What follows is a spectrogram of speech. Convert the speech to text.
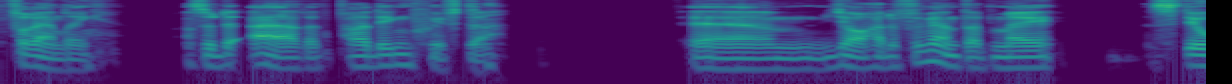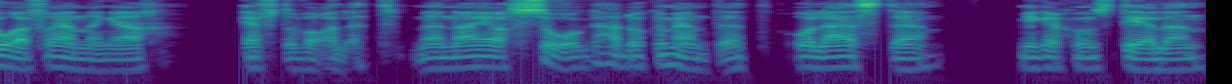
förändring. Alltså det är ett paradigmskifte. Ehm, jag hade förväntat mig stora förändringar efter valet, men när jag såg det här dokumentet och läste migrationsdelen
